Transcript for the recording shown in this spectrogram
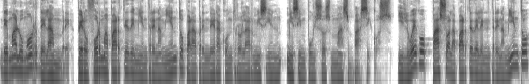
de mal humor del hambre. Pero forma parte de mi entrenamiento para aprender a controlar mis, mis impulsos más básicos. Y luego paso a la parte del entrenamiento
